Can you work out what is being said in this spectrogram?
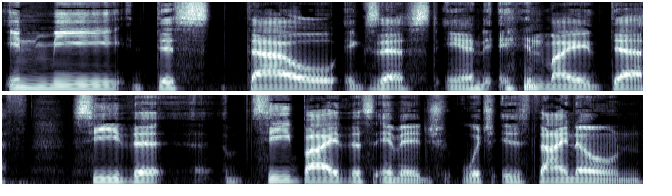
In me didst thou exist, and in my death see the see by this image which is thine own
